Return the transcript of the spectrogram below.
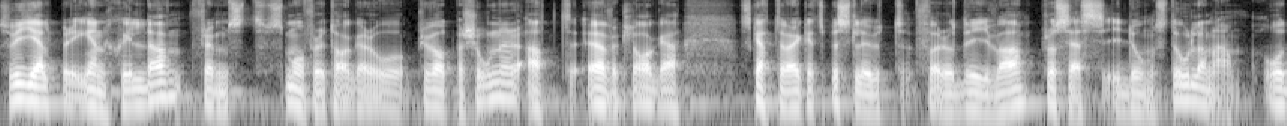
Så vi hjälper enskilda, främst småföretagare och privatpersoner att överklaga Skatteverkets beslut för att driva process i domstolarna. Och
